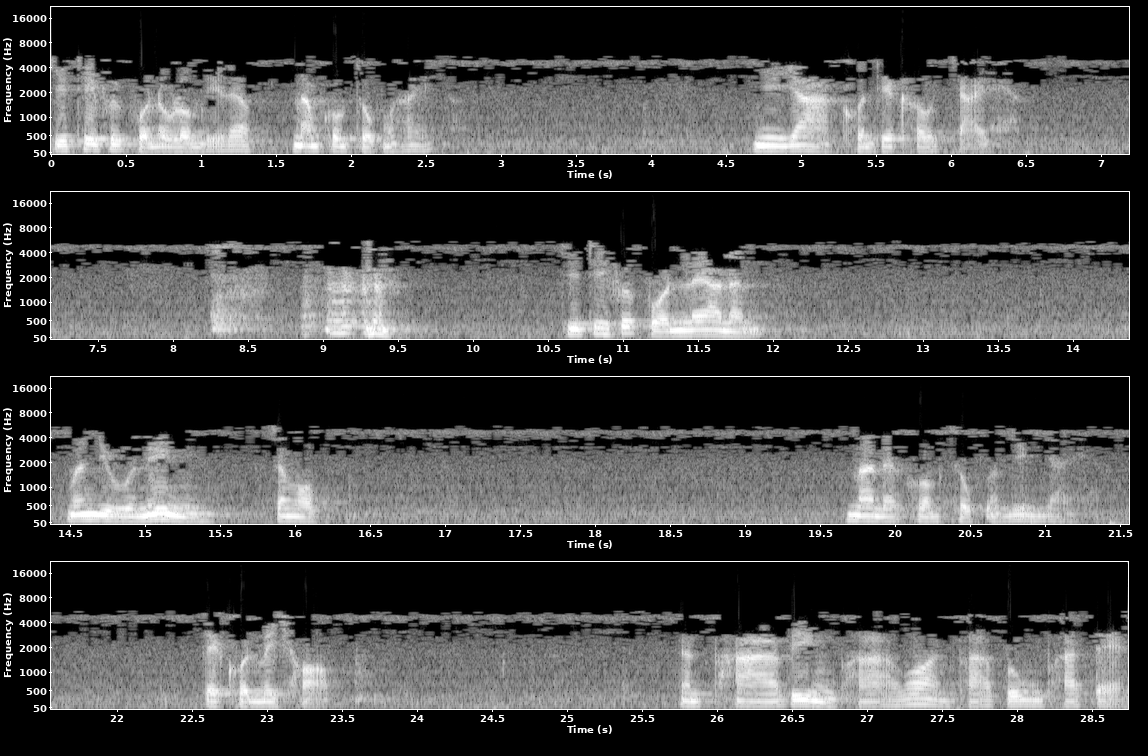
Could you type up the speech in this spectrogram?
จิตที่ฝึกฝนอบรมดีแล้วนำความสุขมาให้ นี่ยากคนที่เข้าใจ จิตที่ฝึกฝนแล้วนั้นมันอยู่นิ่งสงบ นั่นแหละความสุขมันยิ่งใหญ่ แต่คนไม่ชอบกันพาวิ่ง พาว่อน พาปรุง พาแต่ง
